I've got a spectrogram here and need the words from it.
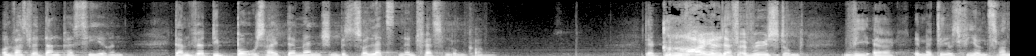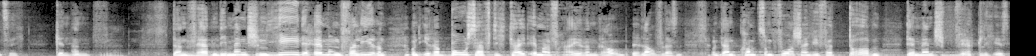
Und was wird dann passieren? Dann wird die Bosheit der Menschen bis zur letzten Entfesselung kommen. Der Gräuel der Verwüstung, wie er in Matthäus 24 genannt wird dann werden die Menschen jede Hemmung verlieren und ihrer Boshaftigkeit immer freieren Lauf lassen. Und dann kommt zum Vorschein, wie verdorben der Mensch wirklich ist.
